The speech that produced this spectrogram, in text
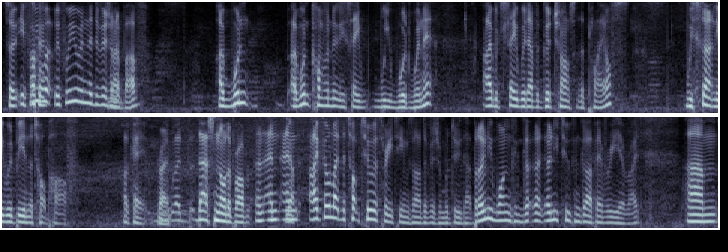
So if we were, if we were in the division Right. above, I wouldn't I wouldn't confidently say we would win it. I would say we'd have a good chance of the playoffs. We certainly would be in the top half. Okay, Right. That's not a problem, and and, and I feel like the top two or three teams in our division would do that, but only one can go, uh, only two can go up every year, right? Um,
